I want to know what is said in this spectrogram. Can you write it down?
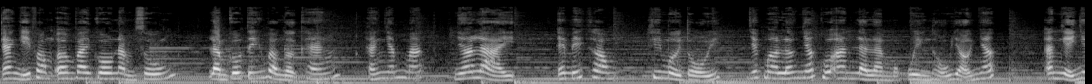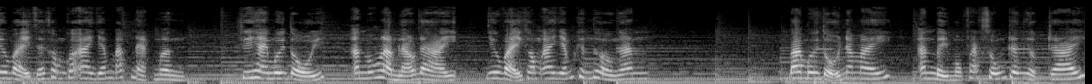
An Dĩ Phong ôm vai cô nằm xuống, Làm cô tiến vào ngực hắn. Hắn nhắm mắt, Nhớ lại, Em biết không, Khi 10 tuổi, Giấc mơ lớn nhất của anh là làm một quyền thủ giỏi nhất. Anh nghĩ như vậy sẽ không có ai dám bắt nạt mình. Khi 20 tuổi, Anh muốn làm lão đại, Như vậy không ai dám khinh thường anh. 30 tuổi năm ấy, Anh bị một phát súng trên ngực trái.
